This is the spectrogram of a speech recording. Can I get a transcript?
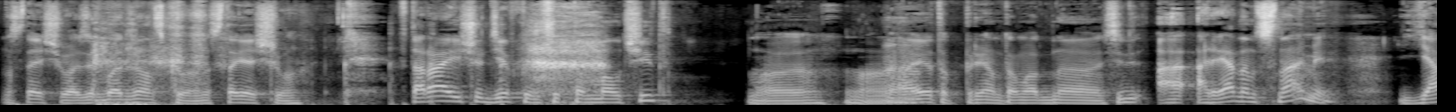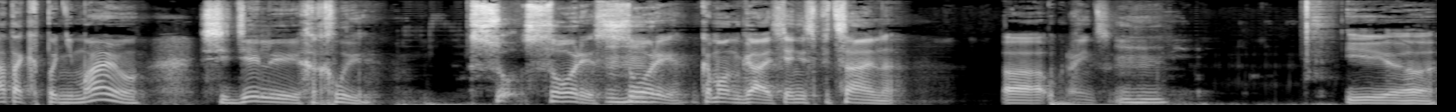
настоящего азербайджанского, настоящего. Вторая еще девка что-то там молчит. А, а, а это прям там одна сидит. А, а рядом с нами, я так понимаю, сидели хохлы. Сори, сори, come on, guys, я не специально. Украинцы. И uh,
